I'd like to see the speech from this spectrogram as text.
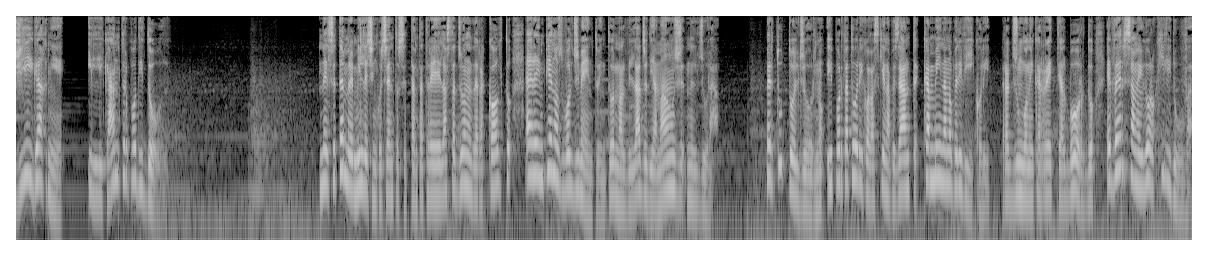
Gilles Garnier, il licantropo di Dole. Nel settembre 1573 la stagione del raccolto era in pieno svolgimento intorno al villaggio di Amange nel Jura. Per tutto il giorno i portatori con la schiena pesante camminano per i vicoli, raggiungono i carretti al bordo e versano i loro chili d'uva,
